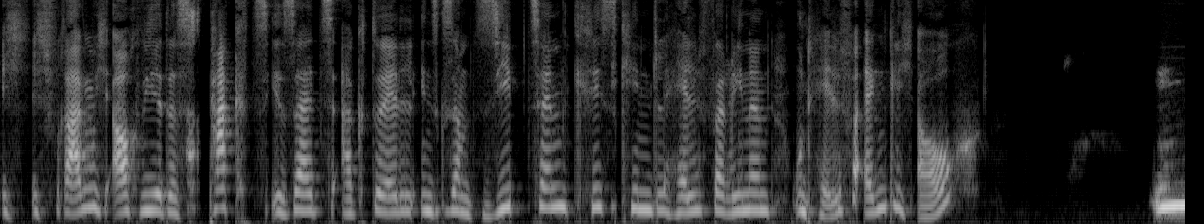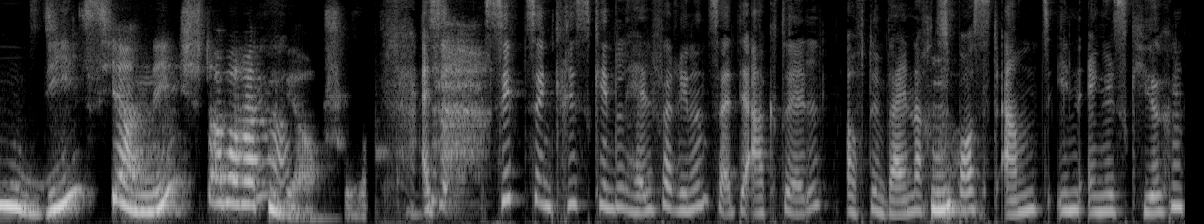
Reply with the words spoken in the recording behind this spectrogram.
ich, ich frage mich auch, wie ihr das packt. Ihr seid aktuell insgesamt 17 Christkindl-Helferinnen und Helfer eigentlich auch? Hm, dies Jahr nicht, aber hatten ja. wir auch schon. Also 17 Christkindl-Helferinnen seid ihr aktuell auf dem Weihnachtspostamt in Engelskirchen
